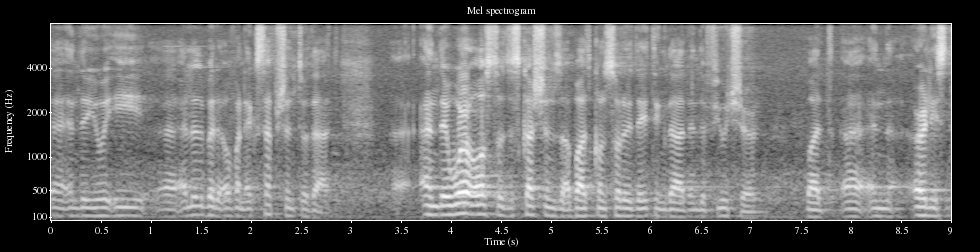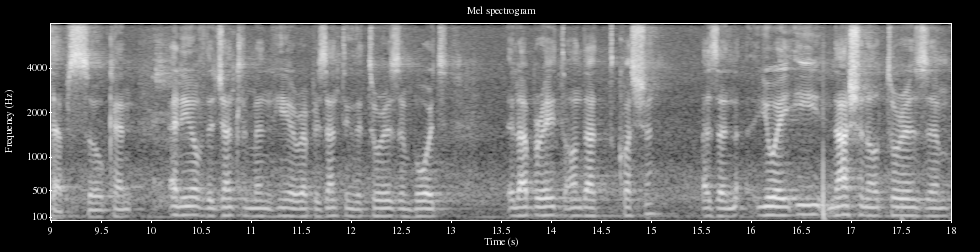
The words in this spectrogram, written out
uh, in the UAE, uh, a little bit of an exception to that. Uh, and there were also discussions about consolidating that in the future, but uh, in early steps. So, can any of the gentlemen here representing the tourism board elaborate on that question as a UAE national tourism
